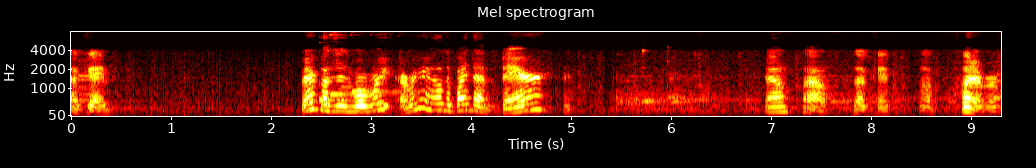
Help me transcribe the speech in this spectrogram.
Okay. Bear questions, were we, are we to go to bite that bear? No? Oh, okay. Well, whatever.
